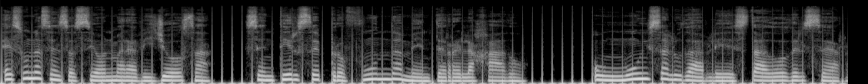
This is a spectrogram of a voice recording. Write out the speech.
Es una sensación maravillosa sentirse profundamente relajado, un muy saludable estado del ser.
